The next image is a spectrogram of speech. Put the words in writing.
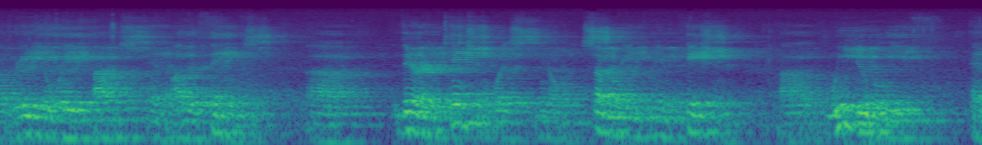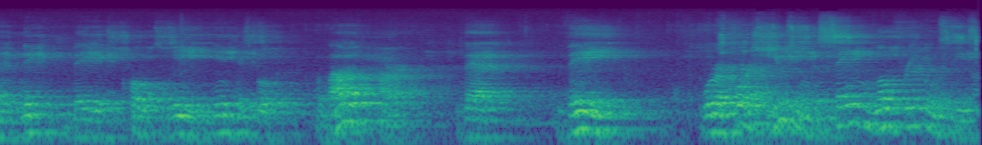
uh, radio wave bounce and other things. Uh, their intention was, you know, submarine communication. Uh, we do believe, and Nick Begich quotes me in his book about HAARP, that they were, of course, using the same low frequencies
